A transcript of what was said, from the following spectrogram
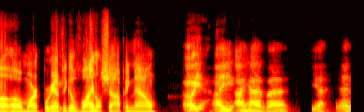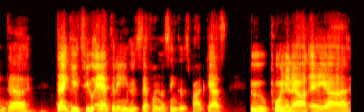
oh, Mark, we're gonna have to go vinyl shopping now. Oh yeah, I I have uh yeah, and uh thank you to Anthony who's definitely listening to this podcast who pointed out a uh,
